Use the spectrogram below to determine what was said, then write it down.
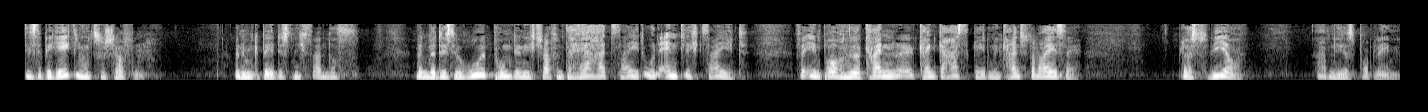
diese Begegnung zu schaffen. Und im Gebet ist nichts anderes. Wenn wir diese Ruhepunkte nicht schaffen, der Herr hat Zeit, unendlich Zeit. Für ihn brauchen wir kein, kein Gas geben, in keinster Weise. Bloß wir haben hier das Problem.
